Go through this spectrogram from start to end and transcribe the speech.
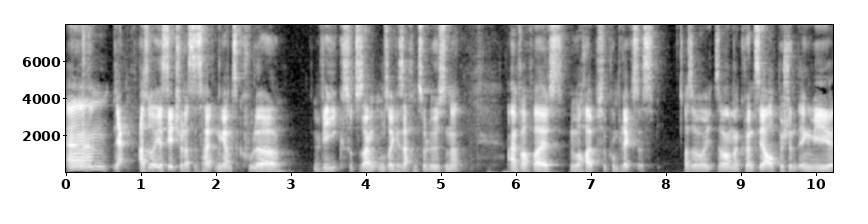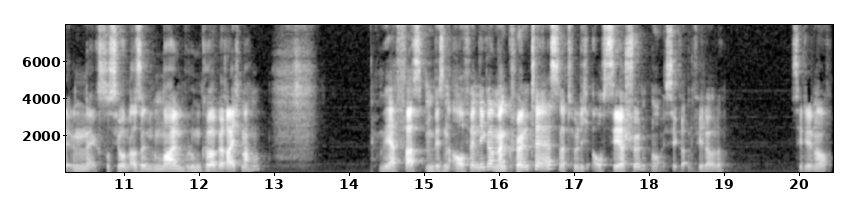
Ähm, ja, also ihr seht schon, das ist halt ein ganz cooler Weg sozusagen, um solche Sachen zu lösen. Ne? Einfach weil es nur halb so komplex ist. Also ich sag mal, man könnte es ja auch bestimmt irgendwie in einer Extrusion, also im normalen Volumenkörperbereich machen wäre fast ein bisschen aufwendiger. Man könnte es natürlich auch sehr schön. Oh, ich sehe gerade einen Fehler, oder? Seht ihr den auch?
